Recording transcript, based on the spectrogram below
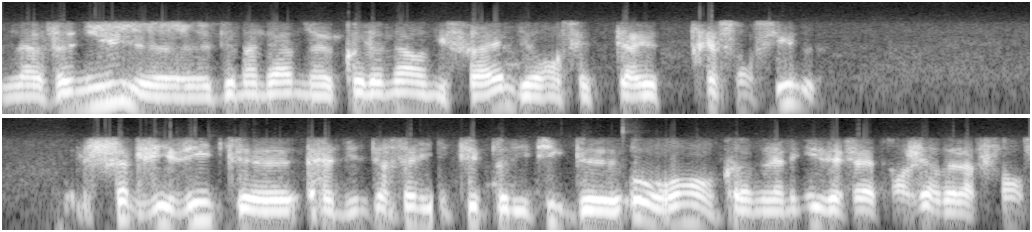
la venue euh, de Madame Colonna en Israël durant cette période très sensible. Chaque visite euh, d'une personnalité politique de haut rang, comme la ministre des Affaires étrangères de la France,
